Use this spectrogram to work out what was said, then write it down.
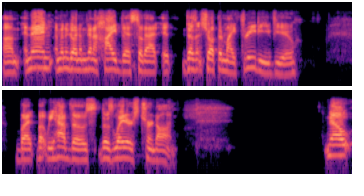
Um, and then I'm gonna go and I'm gonna hide this so that it doesn't show up in my 3D view, but, but we have those, those layers turned on. Now,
